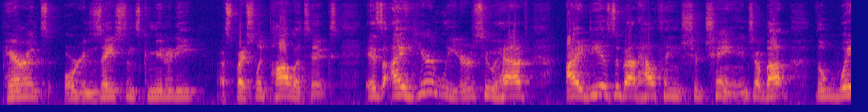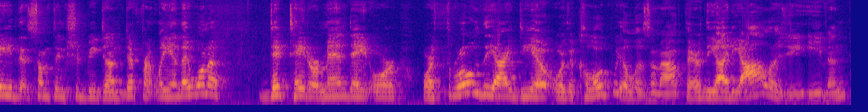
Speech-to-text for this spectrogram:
parents, organizations, community, especially politics, is I hear leaders who have ideas about how things should change, about the way that something should be done differently, and they want to dictate or mandate or or throw the idea or the colloquialism out there, the ideology even,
